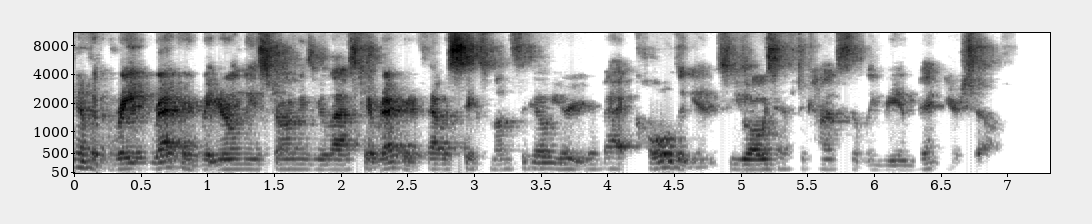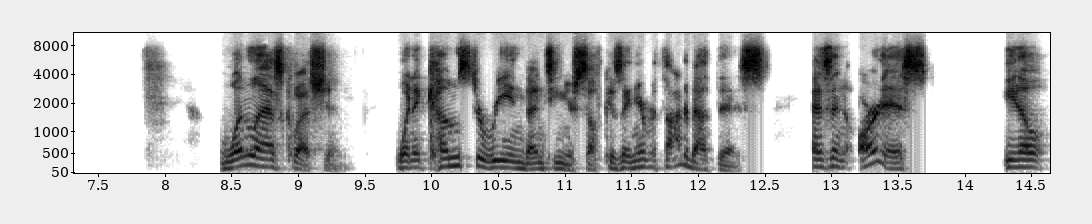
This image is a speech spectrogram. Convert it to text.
you have a great record, but you're only as strong as your last hit record. If that was six months ago, you're, you're back cold again. So you always have to constantly reinvent yourself. One last question. When it comes to reinventing yourself, because I never thought about this, as an artist, you know,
